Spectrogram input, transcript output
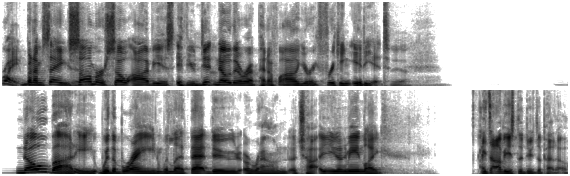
right but i'm saying some are so obvious if you didn't know they were a pedophile you're a freaking idiot Yeah. nobody with a brain would let that dude around a child. You know what I mean? Like, it's obvious the dude's a pedo.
